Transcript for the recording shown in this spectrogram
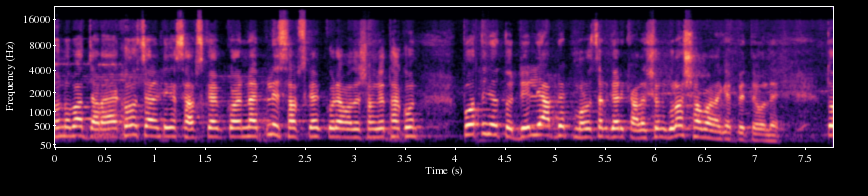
ধন্যবাদ। যারা এখনও চ্যানেলটিকে সাবস্ক্রাইব করেন নাই প্লিজ সাবস্ক্রাইব করে আমাদের সঙ্গে থাকুন। প্রতিনিয়ত ডেলি আপডেট মোটরসাইকেল গাড়ির কালেকশনগুলো সবার আগে পেতে হলে। তো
